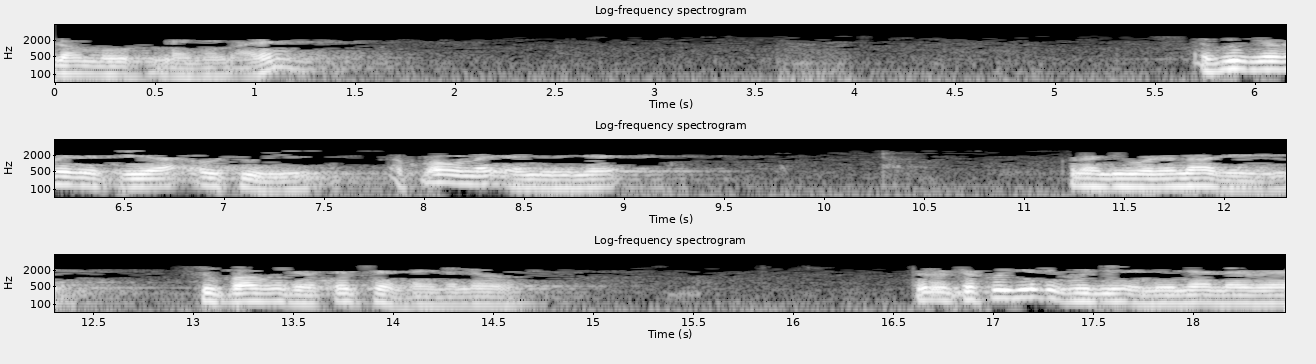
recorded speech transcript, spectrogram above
လွန်မှုနိုင်နိုင်ပါတယ်အခုပြောခဲ့တဲ့တရားအုပ်စုကြီးအပေါင်းလိုက်အနေနဲ့ခန္ဓာဒီဝရဏတွေစုပေါင်းပြီးတော့တက်ဖြစ်နိုင်တယ်လို့သူတို့တစ်ခုချင်းတစ်ခုချင်းအနေနဲ့လည်းပဲ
